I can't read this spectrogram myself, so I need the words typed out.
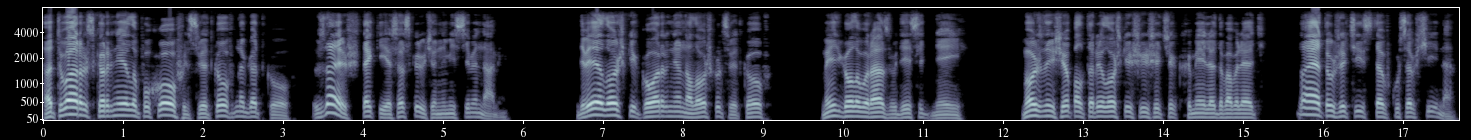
Отвар из корней лопухов и цветков-ноготков. Знаешь, такие со скрюченными семенами. Две ложки корня на ложку цветков. Мыть голову раз в десять дней. Можно еще полторы ложки шишечек хмеля добавлять, но это уже чисто вкусовщина.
